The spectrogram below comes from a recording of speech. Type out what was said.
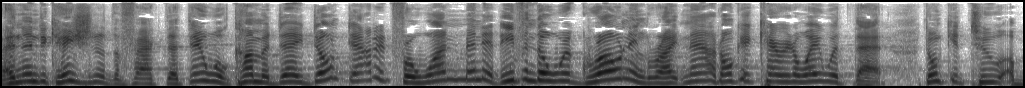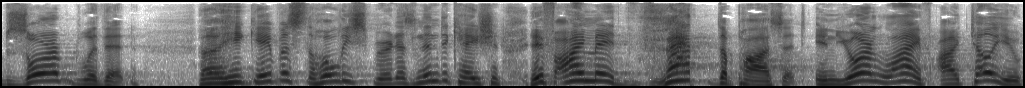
an indication of the fact that there will come a day. Don't doubt it for one minute, even though we're groaning right now. Don't get carried away with that. Don't get too absorbed with it. Uh, he gave us the Holy Spirit as an indication. If I made that deposit in your life, I tell you,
